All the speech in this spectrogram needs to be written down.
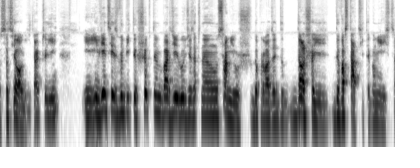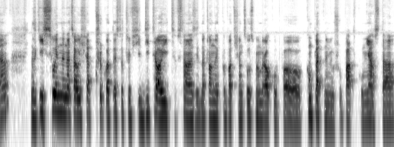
w socjologii, tak? Czyli im więcej jest wybitych szyb, tym bardziej ludzie zaczynają sami już doprowadzać do dalszej dewastacji tego miejsca. No, jakiś słynny na cały świat przykład to jest oczywiście Detroit w Stanach Zjednoczonych po 2008 roku, po kompletnym już upadku miasta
